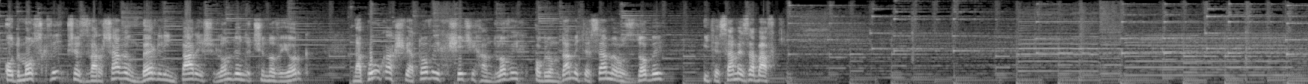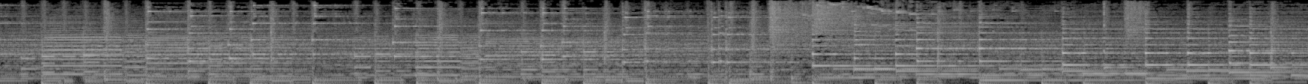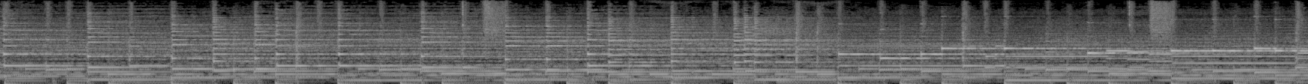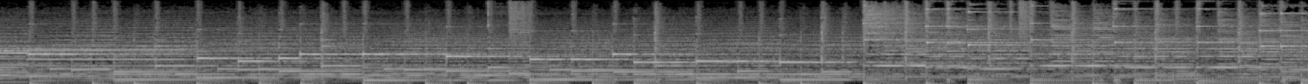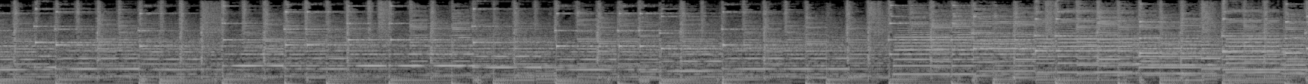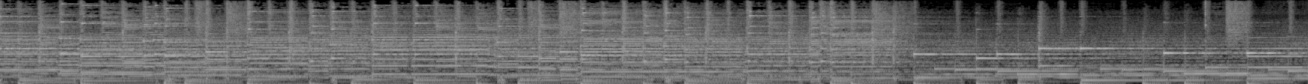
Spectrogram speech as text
Od Moskwy przez Warszawę, Berlin, Paryż, Londyn czy Nowy Jork na półkach światowych sieci handlowych oglądamy te same ozdoby i te same zabawki.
